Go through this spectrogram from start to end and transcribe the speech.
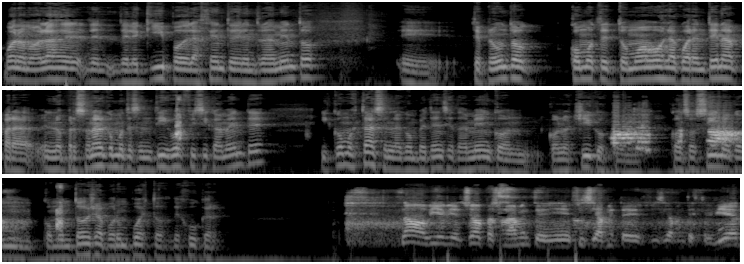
Bueno, me hablas del equipo, de la gente, del entrenamiento. Eh, te pregunto cómo te tomó a vos la cuarentena, para, en lo personal, cómo te sentís vos físicamente ¿Y cómo estás en la competencia también con, los chicos, con, con Socino, con, Montoya por un puesto de hooker? No, bien, bien. Yo personalmente, eh, físicamente, físicamente estoy bien.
